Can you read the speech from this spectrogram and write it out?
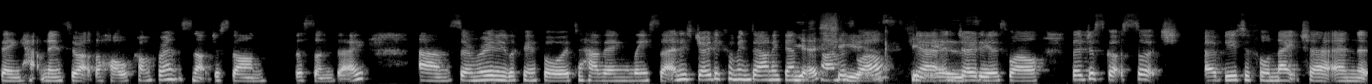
thing happening throughout the whole conference, not just on the Sunday. Um, so I'm really looking forward to having Lisa. And is Jody coming down again yes, this time as well? yeah, is. and Jody as well. They've just got such a beautiful nature and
